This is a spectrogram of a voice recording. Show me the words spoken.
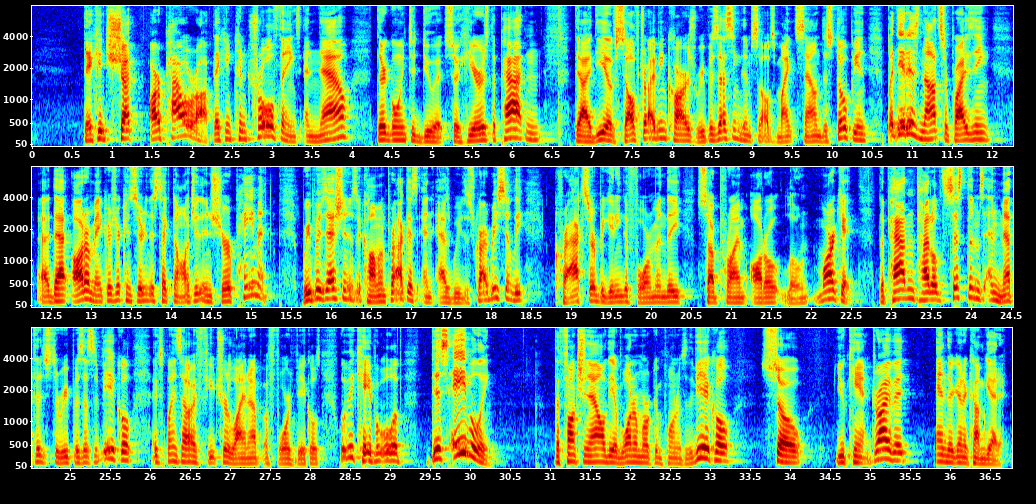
They could shut our power off. They can control things. And now they're going to do it. So here's the patent. The idea of self driving cars repossessing themselves might sound dystopian, but it is not surprising uh, that automakers are considering this technology to ensure payment. Repossession is a common practice, and as we described recently, cracks are beginning to form in the subprime auto loan market. The patent titled Systems and Methods to Repossess a Vehicle explains how a future lineup of Ford vehicles will be capable of disabling the functionality of one or more components of the vehicle so you can't drive it, and they're going to come get it.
